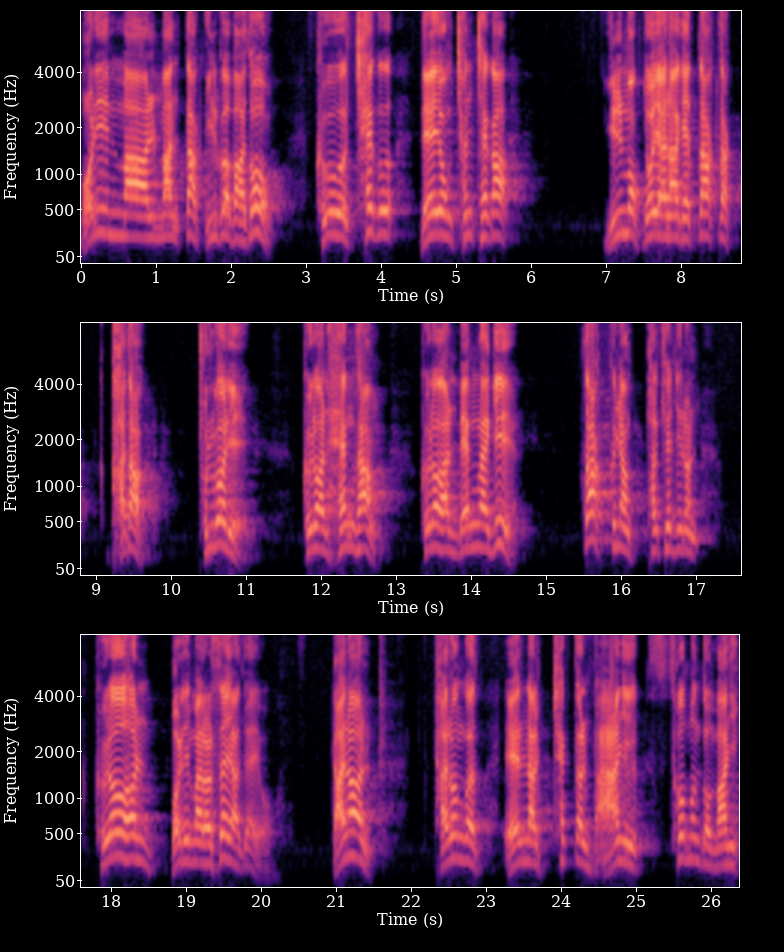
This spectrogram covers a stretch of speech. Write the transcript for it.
머릿말만 딱 읽어봐도 그 책의 내용 전체가 일목요연하게 딱딱 가닥 줄거리 그러한 행상 그러한 맥락이 딱 그냥 밝혀지는 그러한 머릿말을 써야 돼요. 나는 다른 것 옛날 책들 많이 서문도 많이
